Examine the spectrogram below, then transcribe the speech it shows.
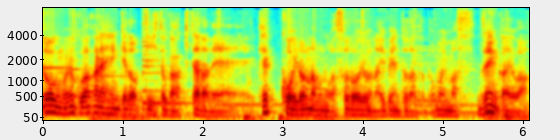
道具もよく分からへんけどっていう人が来たらね結構いろんなものが揃うようなイベントだったと思います。前回は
